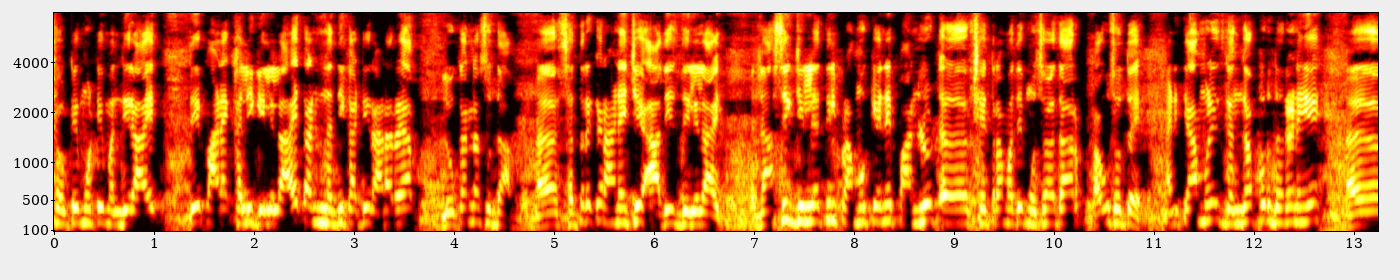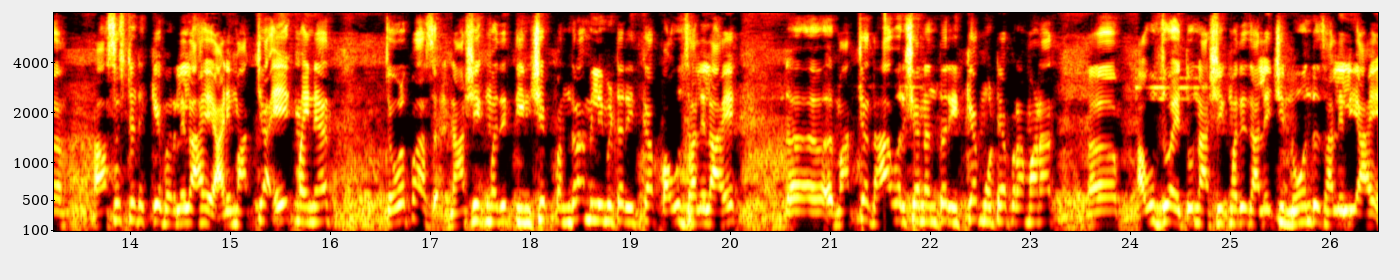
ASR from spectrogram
छोटे मोठे मंदिर आहेत ते पाण्याखाली गेलेले आहेत आणि नदीकाठी राहणाऱ्या लोकांना सुद्धा सतर्क राहण्याचे आदेश दिलेले आहेत. नाशिक जिल्ह्यातील प्रामुख्याने पाणलोट क्षेत्रामध्ये मुसळधार पाऊस होतोय आणि त्यामुळेच गंगापूर धरण हे पासष्ट टक्के भरलेलं आहे. आणि मागच्या एक महिन्यात जवळपास नाशिकमध्ये तीनशे पंधरा मिलीमीटर इतका पाऊस झालेला आहे. मागच्या दहा वर्षानंतर इतक्या मोठ्या प्रमाणात पाऊस जो आहे तो नाशिकमध्ये झाल्याची नोंद झालेली आहे.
